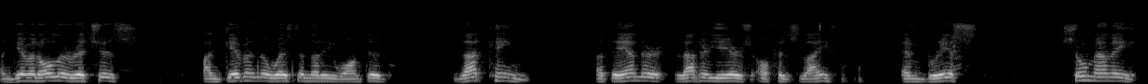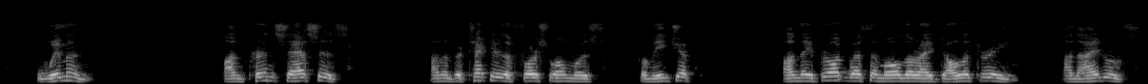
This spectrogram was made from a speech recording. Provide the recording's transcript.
and given all the riches, and given the wisdom that he wanted. That king at the end of latter years of his life, embraced so many women and princesses, and in particular, the first one was from Egypt, and they brought with them all their idolatry and idols,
